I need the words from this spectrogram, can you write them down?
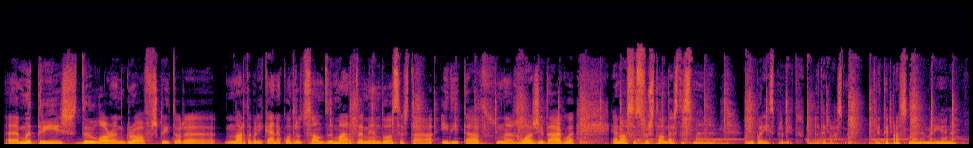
A Matriz, de Lauren Groff, escritora norte-americana, com tradução de Marta Mendonça, está editado na Relógio d'Água. É a nossa sugestão desta semana no Paraíso Perdido. Até para a semana. Até para a semana, Mariana.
